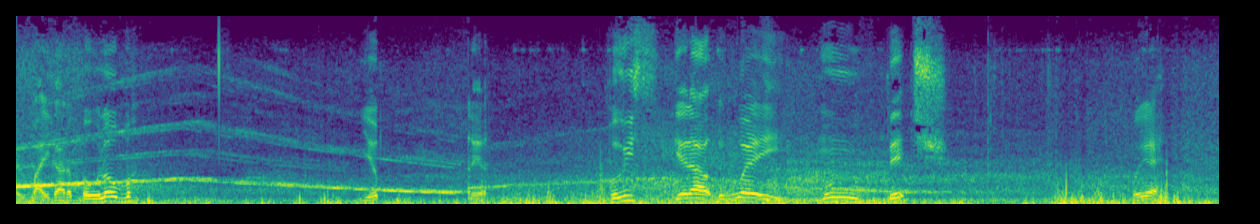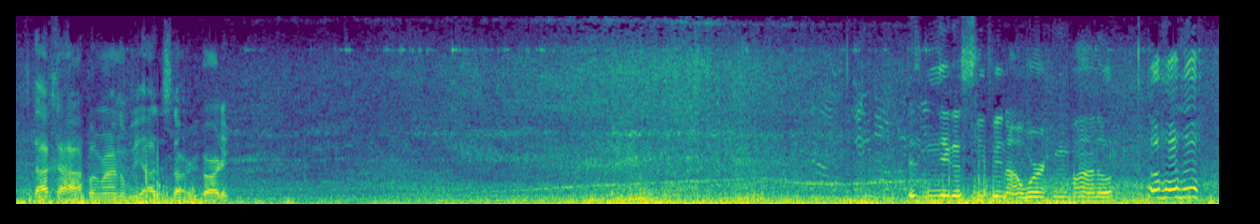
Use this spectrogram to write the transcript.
Everybody gotta pull over. Yep. There. Police, get out the way. Move, bitch. But yeah, that could happen randomly. I to start recording. This nigga sleeping at working man.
